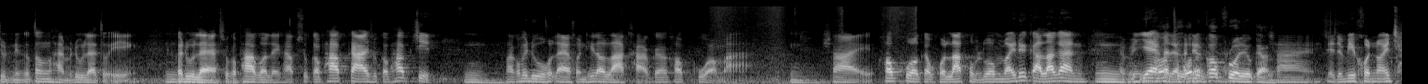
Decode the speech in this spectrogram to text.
จุดหนึ่งก็ต้องหันมาดูแลตัวเอง ก็ดูแลสุขภาพก่อนเลยครับ สุขภาพกายสุขภาพจิตอืมเราก็ไปดูแลคนที่เรารักครับก็ครอบครัวมาอืมใช่ครอบครัวกับคนรักผมรวมไว้ด้วยกันแล้วกันอืมแต่ไม่แยกกันถือว่าเป็นครอบครัวเดียวกันใช่เดี๋ยวจะมีคนน้อยใจ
